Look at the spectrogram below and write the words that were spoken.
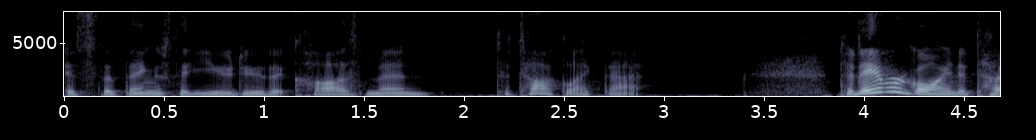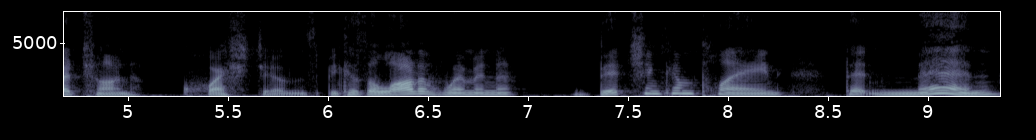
It's the things that you do that cause men to talk like that. Today we're going to touch on questions because a lot of women bitch and complain that men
